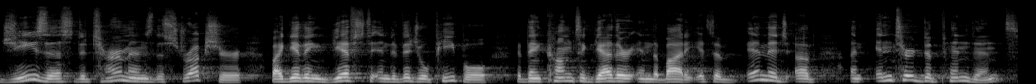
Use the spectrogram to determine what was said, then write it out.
Jesus determines the structure by giving gifts to individual people that then come together in the body. It's an image of an interdependent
